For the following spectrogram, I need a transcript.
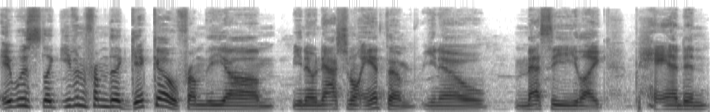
it was like even from the get go, from the um, you know national anthem, you know Messi like hand and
